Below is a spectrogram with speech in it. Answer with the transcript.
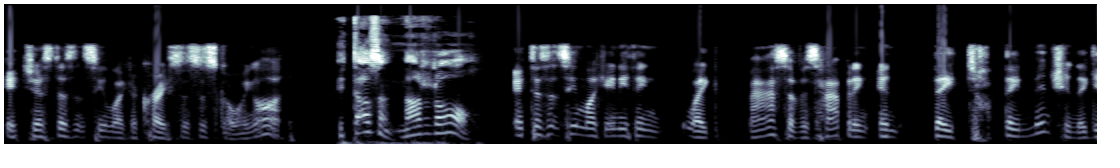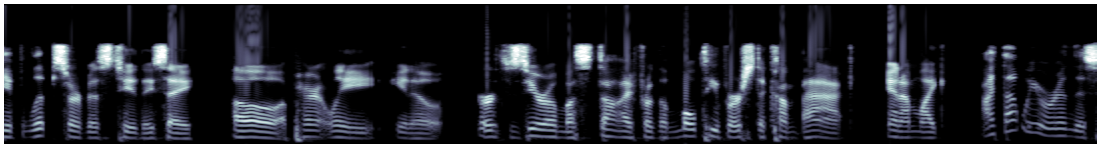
it just doesn't seem like a crisis is going on. It doesn't, not at all. It doesn't seem like anything like massive is happening. And they t- they mention they give lip service to. They say, oh, apparently, you know, Earth Zero must die for the multiverse to come back. And I'm like, I thought we were in this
